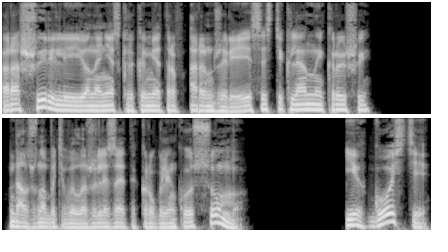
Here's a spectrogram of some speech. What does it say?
расширили ее на несколько метров оранжереи со стеклянной крышей. Должно быть, выложили за это кругленькую сумму. Их гости,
